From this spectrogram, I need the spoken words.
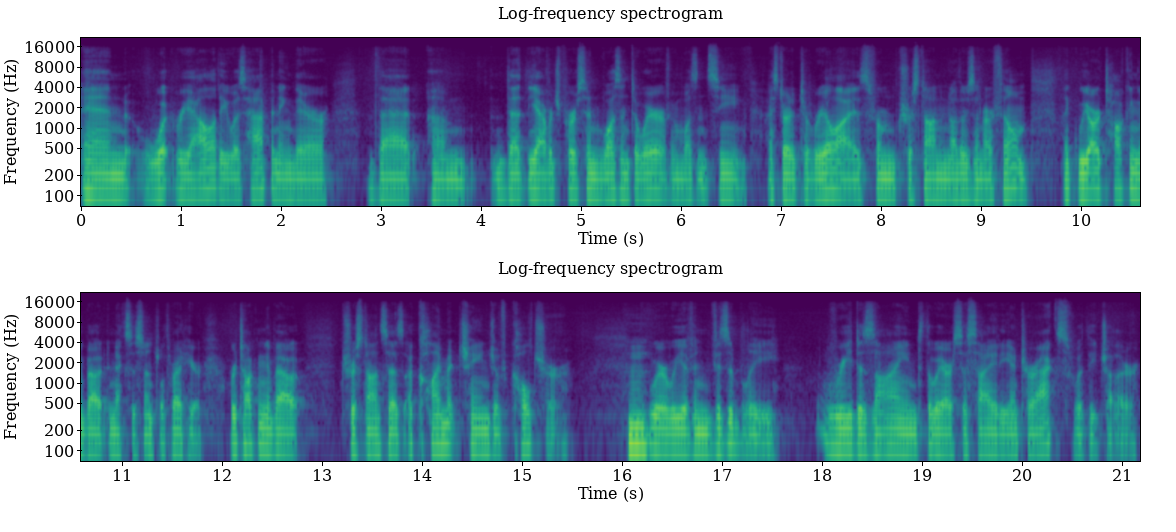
And what reality was happening there that um, that the average person wasn't aware of and wasn't seeing. I started to realize from Tristan and others in our film, like we are talking about an existential threat here. We're talking about Tristan says a climate change of culture, where we have invisibly redesigned the way our society interacts with each other.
